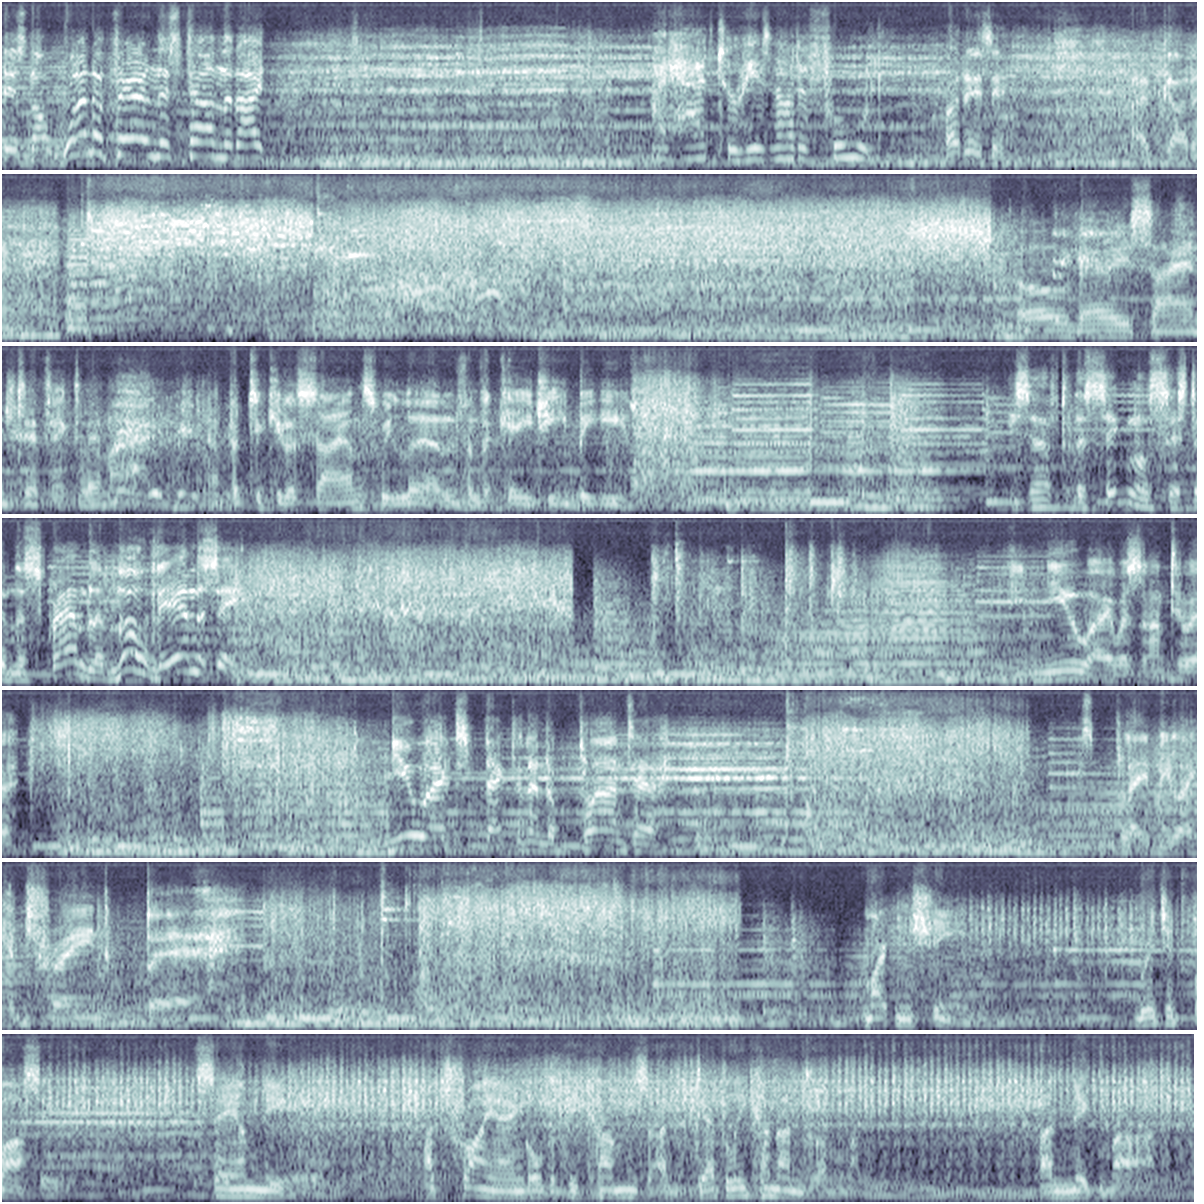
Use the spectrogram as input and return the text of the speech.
There's not one affair in this town that I... I had to. He's not a fool. What is it? I've got him. Very scientific, Limmer. That particular science we learned from the KGB. He's after the signal system, the scrambler. Move, the embassy! He knew I was onto her. Knew I expected him to plant her. He's played me like a trained bear. Martin Sheen. Brigitte Fossey. Sam Neill. A triangle that becomes a deadly conundrum. Enigma.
